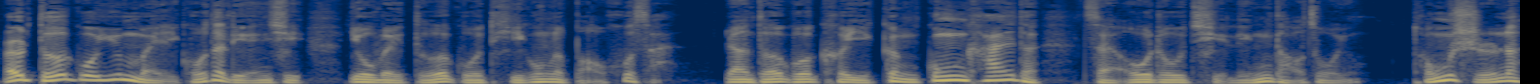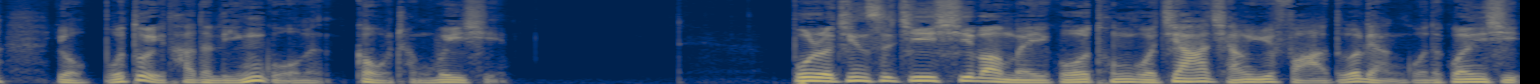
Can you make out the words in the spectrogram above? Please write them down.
而德国与美国的联系又为德国提供了保护伞，让德国可以更公开的在欧洲起领导作用，同时呢，又不对他的邻国们构成威胁。布热津斯基希望美国通过加强与法德两国的关系，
